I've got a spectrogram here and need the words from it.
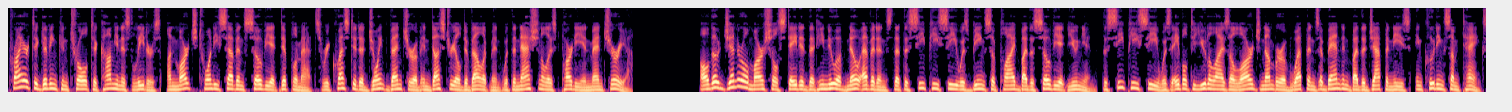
Prior to giving control to communist leaders, on March 27 Soviet diplomats requested a joint venture of industrial development with the Nationalist Party in Manchuria. Although General Marshall stated that he knew of no evidence that the CPC was being supplied by the Soviet Union, the CPC was able to utilize a large number of weapons abandoned by the Japanese, including some tanks,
